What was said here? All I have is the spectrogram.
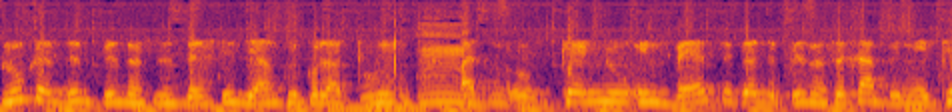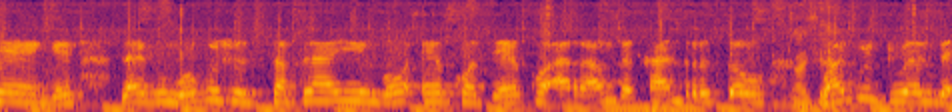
look at these businesses that these young people are doing. But uh, can you invest kwezi business mhlawumbi nithenge like ngoku she's supplying ngo-eco deco around the country so Okay. what we do as the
